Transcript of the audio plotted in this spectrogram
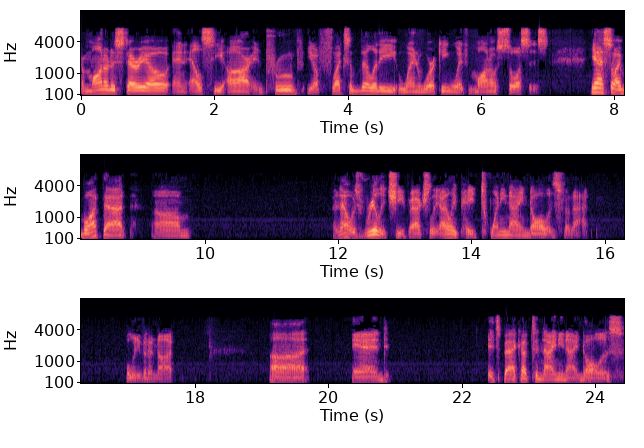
from mono to stereo and LCR, improve your flexibility when working with mono sources. Yeah, so I bought that. Um, and that was really cheap, actually. I only paid $29 for that, believe it or not. Uh, and it's back up to $99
